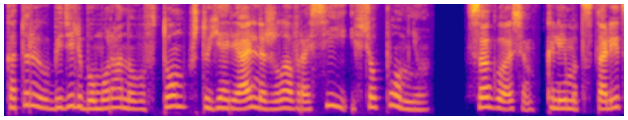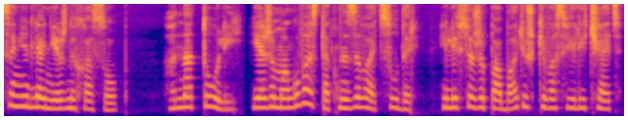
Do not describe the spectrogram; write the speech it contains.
которые убедили бы Муранова в том, что я реально жила в России и все помню. Согласен, климат столицы не для нежных особ. Анатолий, я же могу вас так называть, сударь? Или все же по батюшке вас величать?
